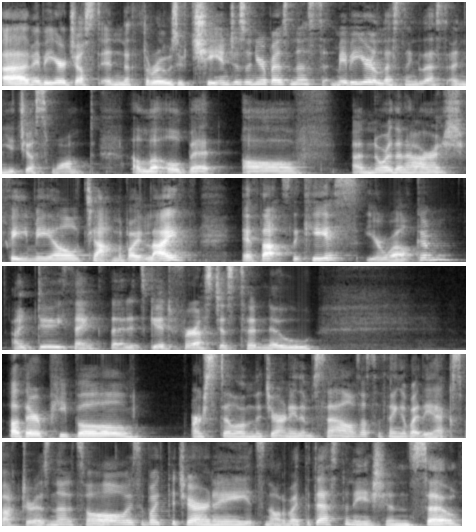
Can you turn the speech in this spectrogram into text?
Uh, maybe you're just in the throes of changes in your business. Maybe you're listening to this and you just want a little bit of a Northern Irish female chatting about life. If that's the case, you're welcome. I do think that it's good for us just to know other people are still on the journey themselves. That's the thing about the X Factor, isn't it? It's always about the journey, it's not about the destination. So,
